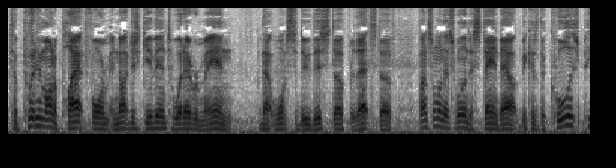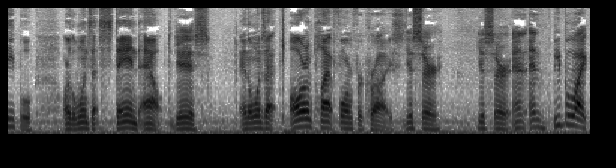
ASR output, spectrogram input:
to put him on a platform and not just give in to whatever man that wants to do this stuff or that stuff. Find someone that's willing to stand out because the coolest people are the ones that stand out yes, and the ones that are on platform for Christ. Yes, sir. Yes, sir. And and people like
